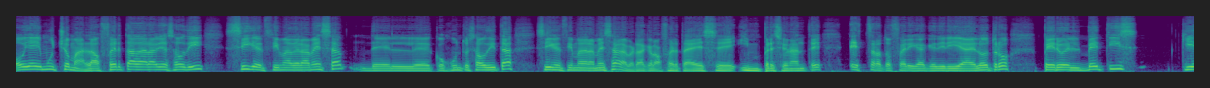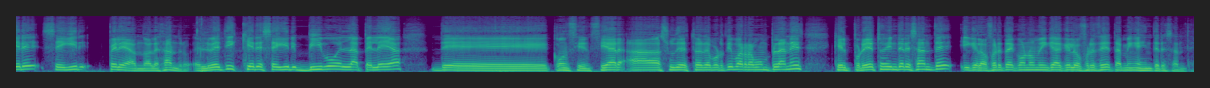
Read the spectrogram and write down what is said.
Hoy hay mucho más. La oferta de Arabia Saudí sigue encima de la mesa del eh, conjunto saudita, sigue encima de la mesa. La verdad que la oferta es eh, impresionante, estratosférica que diría el otro, pero el Betis quiere seguir peleando, Alejandro. El Betis quiere seguir vivo en la pelea de concienciar a su director deportivo, a Ramón Planes, que el proyecto es interesante y que la oferta económica que le ofrece también es interesante.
